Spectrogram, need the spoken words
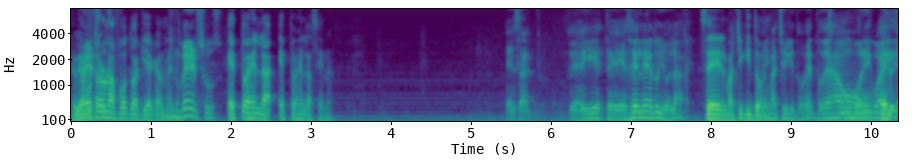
le voy a mostrar una foto aquí a Carmelo. versus. Esto es en la esto es en la cena. Exacto. Y ahí este, ese es el nene tuyo, ¿verdad? Ese es el más chiquito mío. El más chiquito. Tú dejas un boricua ahí. El,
